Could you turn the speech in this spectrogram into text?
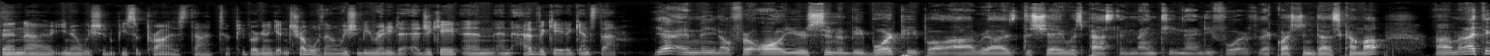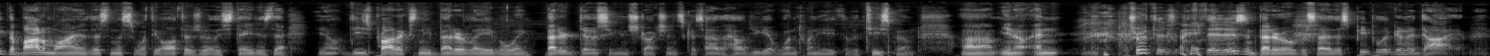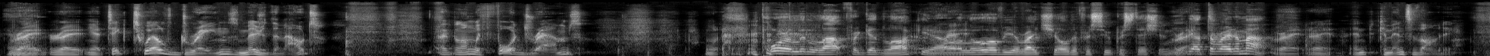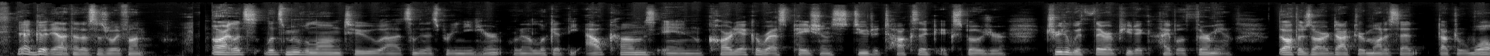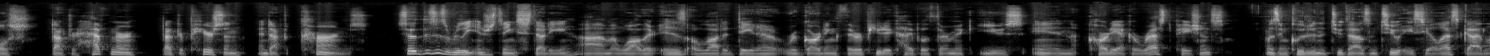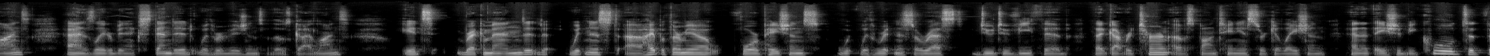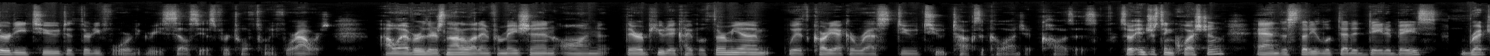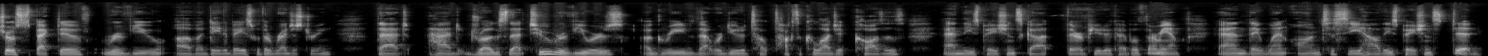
Then uh, you know we shouldn't be surprised that uh, people are going to get in trouble with them. We should be ready to educate and and advocate against that. Yeah, and you know, for all you soon-to-be bored people, uh, realize DSHEA was passed in 1994. If that question does come up, um, and I think the bottom line of this, and this is what the authors really state, is that you know these products need better labeling, better dosing instructions. Because how the hell do you get 128th of a teaspoon? Um, you know, and truth is, right. if there isn't better oversight of this, people are going to die. I mean, right, know? right. Yeah, take 12 grains, measure them out, along with four drams Pour a little out for good luck, you know, right. a little over your right shoulder for superstition. You right. got the right amount. Right, right. And commence vomiting. Yeah, good. Yeah, I thought this was really fun. All right, let's let's move along to uh, something that's pretty neat here. We're going to look at the outcomes in cardiac arrest patients due to toxic exposure treated with therapeutic hypothermia. The authors are Dr. Modisette, Dr. Walsh, Dr. Heffner, Dr. Pearson, and Dr. Kerns. So this is a really interesting study, um, and while there is a lot of data regarding therapeutic hypothermic use in cardiac arrest patients, was included in the 2002 ACLS guidelines and has later been extended with revisions of those guidelines. It's recommended witnessed uh, hypothermia for patients w- with witnessed arrest due to VFib that got return of spontaneous circulation and that they should be cooled to 32 to 34 degrees Celsius for 12 24 hours. However, there's not a lot of information on therapeutic hypothermia with cardiac arrest due to toxicologic causes. So interesting question. And this study looked at a database, retrospective review of a database with a registry that had drugs that two reviewers agreed that were due to to- toxicologic causes. And these patients got therapeutic hypothermia. And they went on to see how these patients did,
